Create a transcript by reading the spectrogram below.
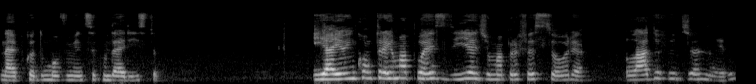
na época do movimento secundarista. E aí eu encontrei uma poesia de uma professora lá do Rio de Janeiro,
